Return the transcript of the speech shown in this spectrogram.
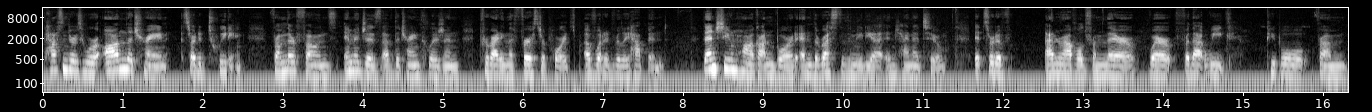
passengers who were on the train started tweeting from their phones images of the train collision, providing the first reports of what had really happened. Then Xinhua got on board, and the rest of the media in China too. It sort of unraveled from there, where for that week, people from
